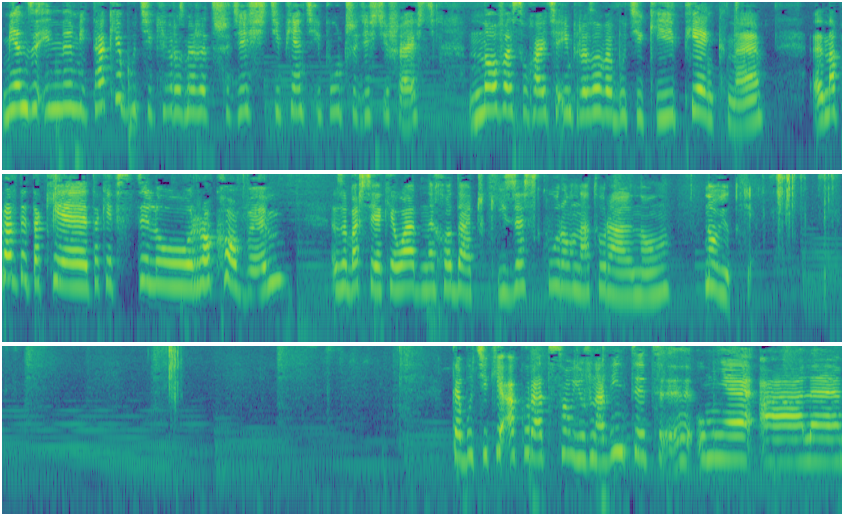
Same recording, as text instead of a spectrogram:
Między innymi takie buciki w rozmiarze 35,5-36. Nowe, słuchajcie, imprezowe buciki, piękne. E, Naprawdę takie, takie w stylu rockowym. Zobaczcie, jakie ładne chodaczki ze skórą naturalną. Nowiutkie. Te buciki akurat są już na Vinted y, u mnie, ale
